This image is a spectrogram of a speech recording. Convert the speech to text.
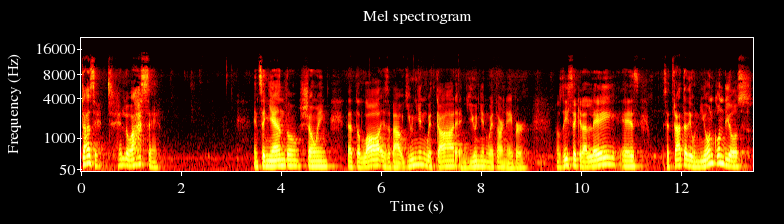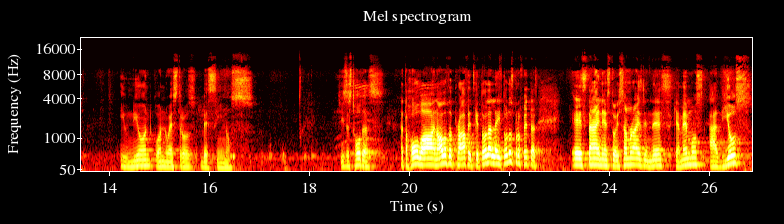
does it. Él lo hace. Enseñando, showing that the law is about union with God and union with our neighbor. Nos dice que la ley es, se trata de unión con Dios y unión con nuestros vecinos. Jesus told us that the whole law and all of the prophets, que toda la ley, todos los profetas, está en esto, is summarized in this, que amemos a Dios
